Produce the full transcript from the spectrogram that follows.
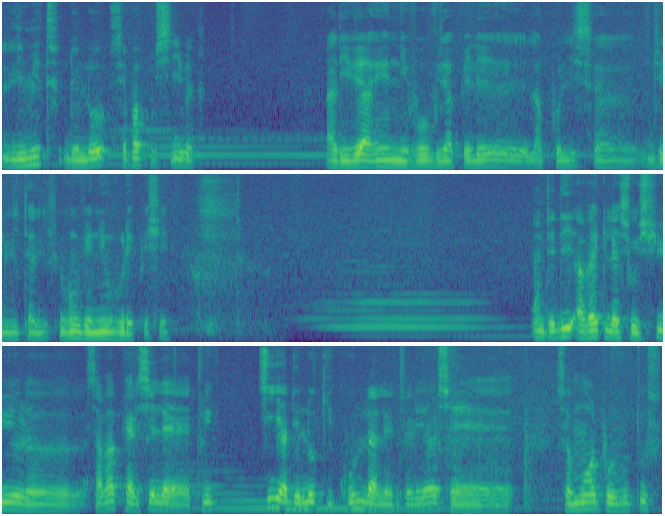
limites de l'eau, c'est pas possible. Arriver à un niveau, vous appelez la police euh, de l'Italie, ils vont venir vous repêcher. On te dit avec les chaussures, euh, ça va percer les trucs. S'il y a de l'eau qui coule à l'intérieur, c'est mort pour vous tous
